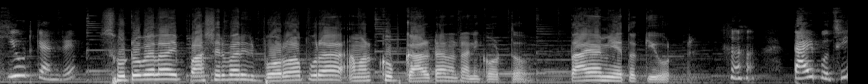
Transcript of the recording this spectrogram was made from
কিউট কেন রে? ছোটবেলায় পাশের বাড়ির বড় আপুরা আমার খুব গাল টানাটানি করতো তাই আমি এত কিউট তাই বুঝি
